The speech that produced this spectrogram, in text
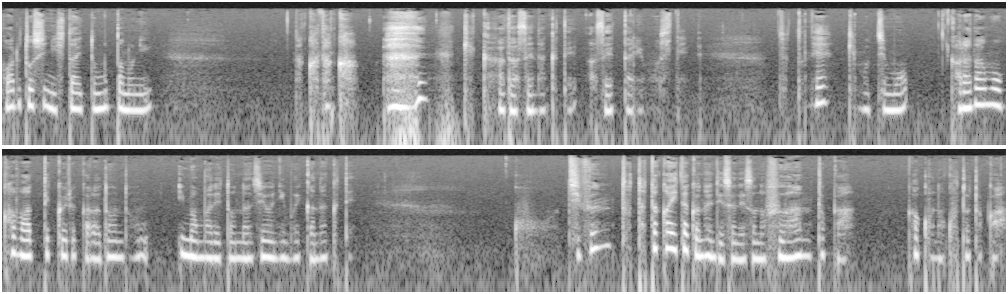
変わる年にしたいって思ったのになかなか 結果が出せなくて焦ったりもして。気持ちも体も変わってくるからどんどん今までと同じようにもいかなくて。こう自分と戦いたくないんですよねその不安とか過去のこととか。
